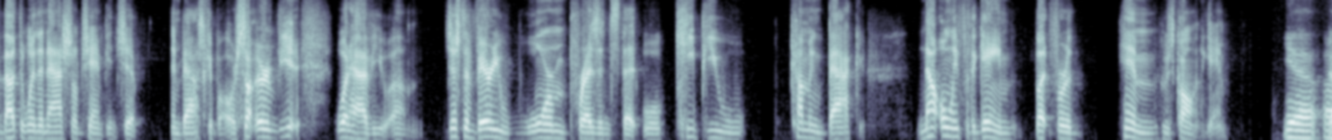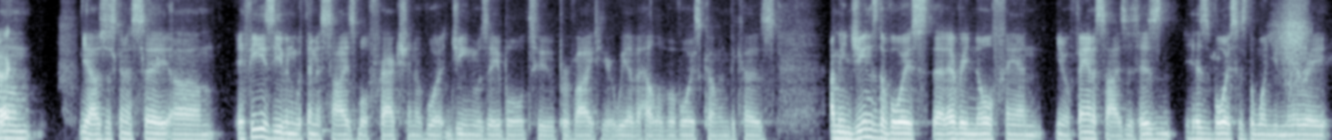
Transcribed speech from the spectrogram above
about to win the national championship in basketball or something or what have you. Um, just a very warm presence that will keep you coming back, not only for the game but for him who's calling the game. Yeah. Um, yeah, I was just gonna say, um, if he's even within a sizable fraction of what Gene was able to provide here, we have a hell of a voice coming because, I mean, Gene's the voice that every Null fan, you know, fantasizes. His his voice is the one you narrate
